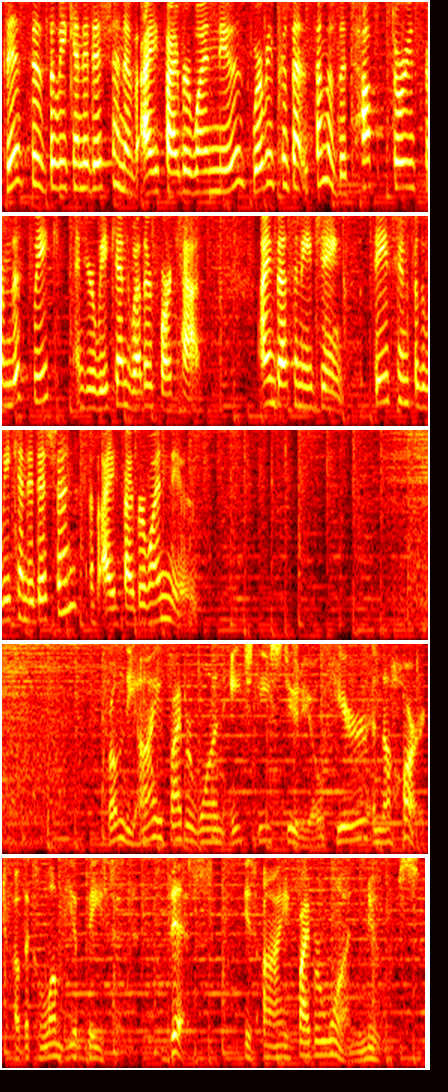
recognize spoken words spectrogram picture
This is the weekend edition of iFiber One News, where we present some of the top stories from this week and your weekend weather forecast. I'm Bethany Jinks. Stay tuned for the weekend edition of iFiber One News. From the iFiber One HD studio here in the heart of the Columbia Basin, this is iFiber One News,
